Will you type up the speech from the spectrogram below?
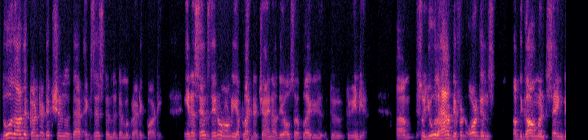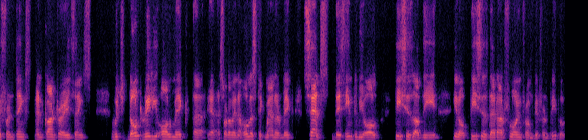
those are the contradictions that exist in the Democratic Party. In a sense, they don't only apply to China, they also apply to, to, to India. Um, so you will have different organs of the government saying different things and contrary things, which don't really all make uh, a, sort of in a holistic manner make sense. They seem to be all pieces of the you know pieces that are flowing from different people.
